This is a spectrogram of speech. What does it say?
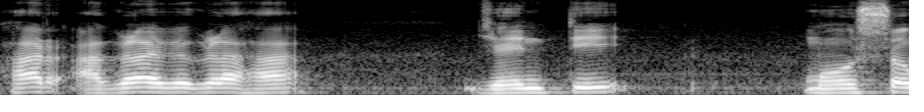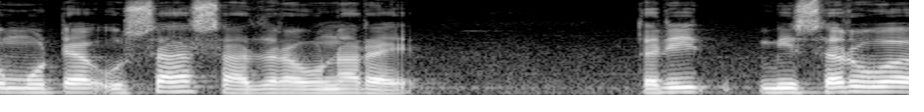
फार आगळा वेगळा हा जयंती महोत्सव मोठ्या उत्साहात साजरा होणार आहे. तरी मी सर्व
